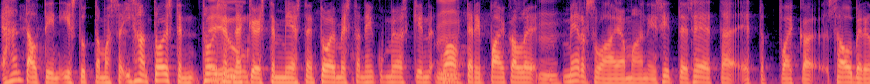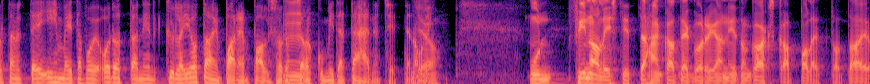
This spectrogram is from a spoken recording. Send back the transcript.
häntä oltiin istuttamassa ihan toisten, toisen ei, näköisten miesten toimesta, niin kuin myöskin mm. Valtterin paikalle mm. Mersua ajamaan, niin sitten se, että, että vaikka Sauberilta nyt ei ihmeitä voi odottaa, niin kyllä jotain parempaa olisi odottanut mm. kuin mitä tämä nyt sitten oli. Joo. Mun finalistit tähän kategoriaan, niitä on kaksi kappaletta, tai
